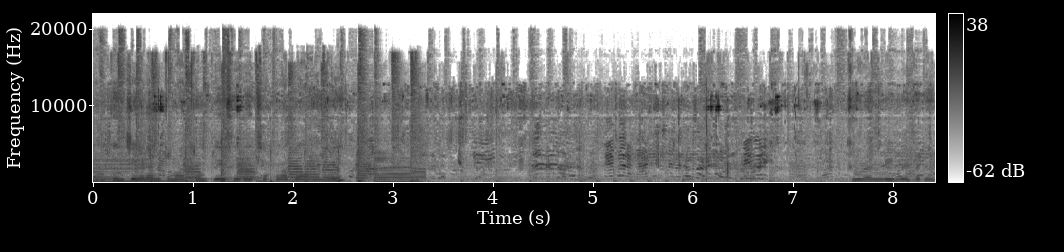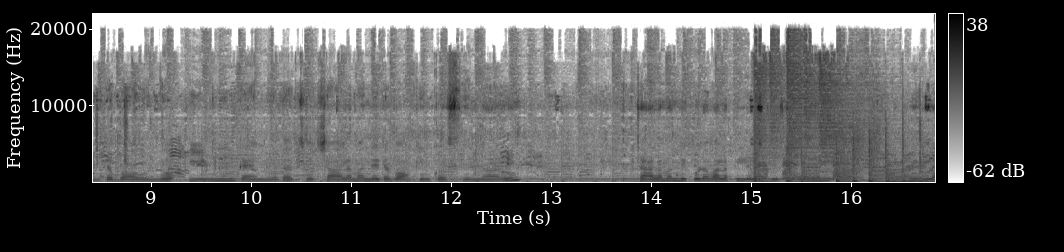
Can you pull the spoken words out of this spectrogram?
వాకింగ్ చేయడానికి మాత్రం ప్లేస్ అయితే చాలా బాగుంది. చూడండి వెదర్ ఎంత బాగుందో. ఈవినింగ్ టైం కదా. సో చాలా మంది అయితే వాకింగ్కి వస్తున్నారు. చాలా మంది కూడా వాళ్ళ పిల్లలు తీసుకొని వీళ్ళు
